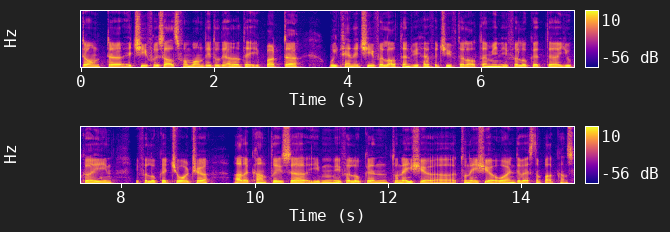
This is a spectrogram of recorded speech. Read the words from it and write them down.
don't uh, achieve results from one day to the other day. But uh, we can achieve a lot, and we have achieved a lot. I mean, if I look at uh, Ukraine, if I look at Georgia, other countries, uh, even if I look in Tunisia, Tunisia or in the Western Balkans,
